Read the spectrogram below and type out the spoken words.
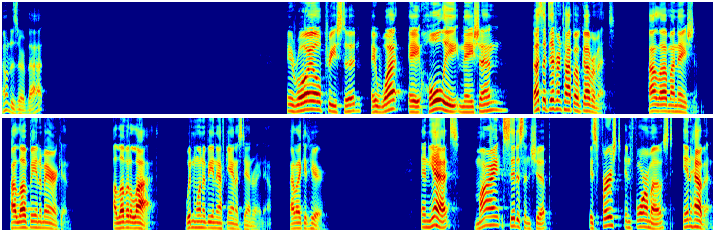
I don't deserve that. A royal priesthood, a what? A holy nation. That's a different type of government. I love my nation. I love being American. I love it a lot. Wouldn't want to be in Afghanistan right now. I like it here. And yet, my citizenship is first and foremost in heaven,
